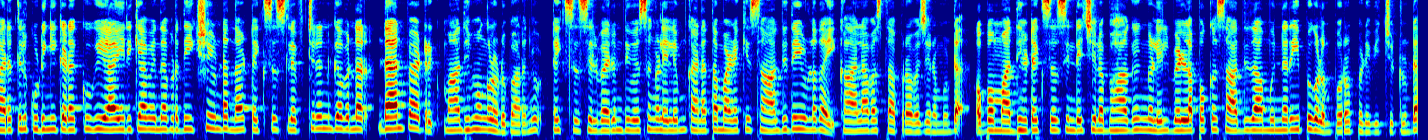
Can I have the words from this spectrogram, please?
മരത്തിൽ കുടുങ്ങിക്കിടക്കുകയായിരിക്കാമെന്ന പ്രതീക്ഷയുണ്ടെന്ന് Texas lieutenant governor Dan Patrick മാധ്യമങ്ങളോട് പറഞ്ഞു. ടെക്സസിൽ വരും ദിവസങ്ങളിലും കനത്ത മഴയ്ക്ക് സാധ്യതയുള്ളതായി കാലാവസ്ഥാ പ്രവചനമുണ്ട്. ഒപ്പം മധ്യ ടെക്സസിന്റെ ചില ഭാഗങ്ങളിൽ വെള്ളപ്പൊക്ക സാധ്യതാ മുന്നറിയിപ്പുകളും പുറപ്പെടുവിച്ചിട്ടുണ്ട്.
